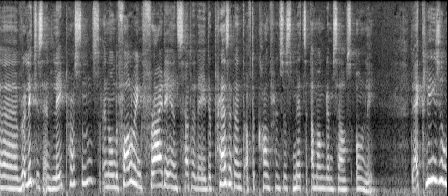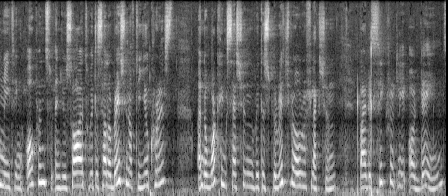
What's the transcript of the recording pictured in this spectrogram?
uh, religious and lay persons, and on the following Friday and Saturday, the president of the conferences met among themselves only. The ecclesial meeting opened, and you saw it, with the celebration of the Eucharist and a working session with a spiritual reflection by the secretly ordained,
